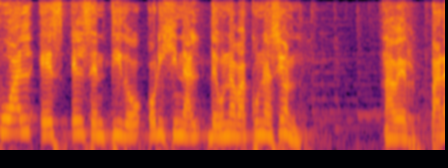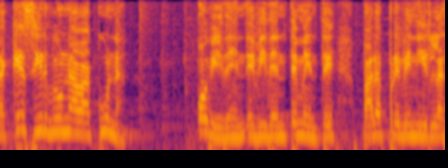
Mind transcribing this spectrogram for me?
cuál es el sentido original de una vacunación. A ver, ¿para qué sirve una vacuna? Evidentemente, para prevenir la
